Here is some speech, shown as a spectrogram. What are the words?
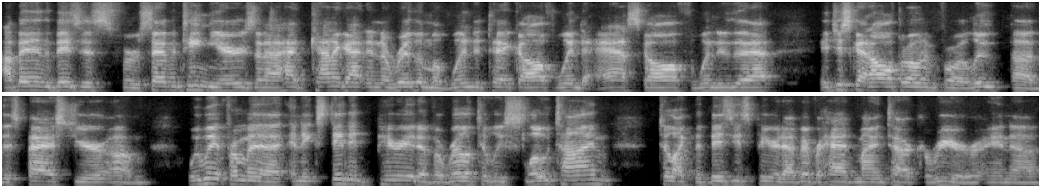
I've been in the business for 17 years, and I had kind of gotten in a rhythm of when to take off, when to ask off, when to do that it just got all thrown in for a loop uh, this past year. Um, we went from a, an extended period of a relatively slow time to like the busiest period I've ever had my entire career. And uh,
